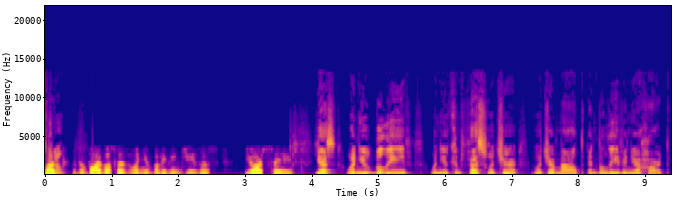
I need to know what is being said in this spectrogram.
But know. the Bible says when you believe in Jesus, you are saved. Yes, when you believe, when you confess with your with your mouth and believe in your heart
